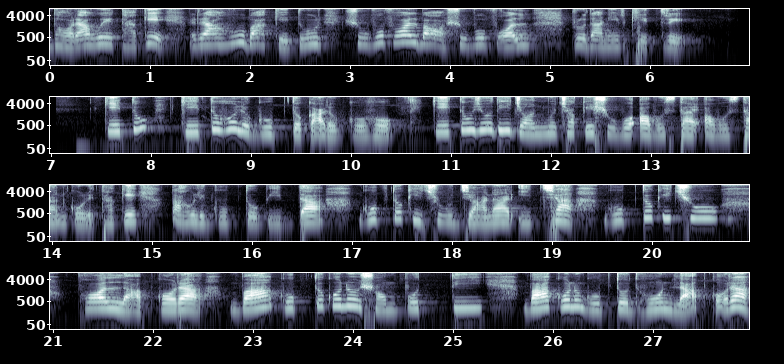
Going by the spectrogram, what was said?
ধরা হয়ে থাকে। রাহু বা কেতুর শুভ ফল বা অশুভ ফল প্রদানের ক্ষেত্রে। কেতু কেতু হলো গুপ্ত কারক গ্রহ। কেতু যদি জন্মছকে শুভ অবস্থায় অবস্থান করে থাকে, তাহলে গুপ্ত বিদ্যা, গুপ্ত কিছু জানার ইচ্ছা, গুপ্ত কিছু ফল লাভ করা বা গুপ্ত কোনো সম্পত্তি বা কোনো গুপ্ত ধন লাভ করা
